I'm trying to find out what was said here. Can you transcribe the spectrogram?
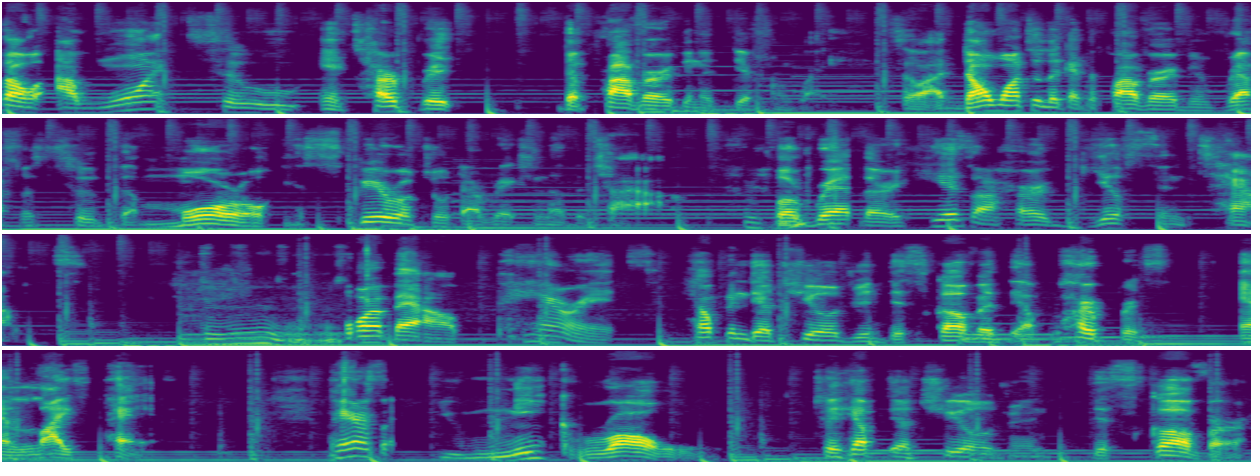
So I want to interpret the proverb in a different way. So I don't want to look at the proverb in reference to the moral and spiritual direction of the child, mm-hmm. but rather his or her gifts and talents. Mm. More about parents helping their children discover their purpose and life path. Parents have a unique role to help their children discover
